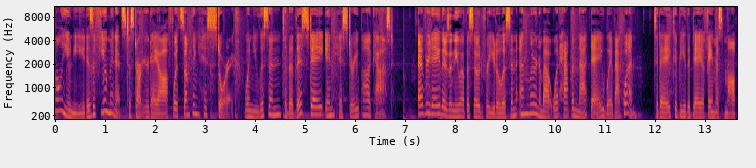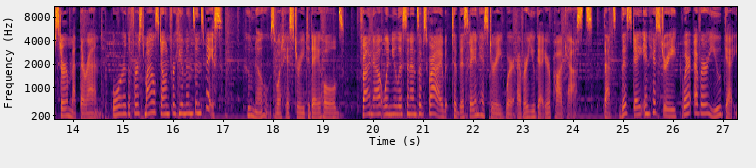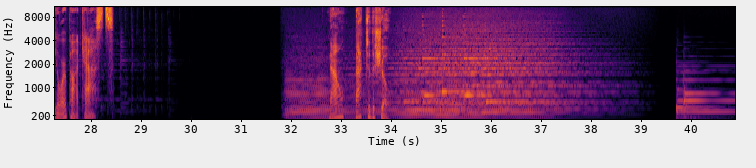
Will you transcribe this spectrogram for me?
All you need is a few minutes to start your day off with something historic when you listen to the This Day in History podcast. Every day, there's a new episode for you to listen and learn about what happened that day way back when. Today could be the day a famous mobster met their end, or the first milestone for humans in space. Who knows what history today holds? Find out when you listen and subscribe to This Day in History wherever you get your podcasts. That's This Day in History wherever you get your podcasts. Now, back to the show.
